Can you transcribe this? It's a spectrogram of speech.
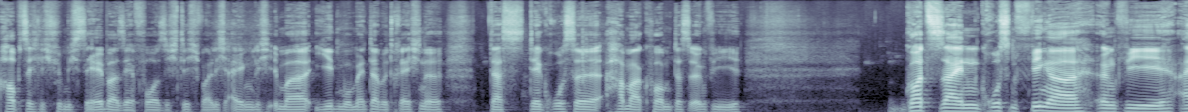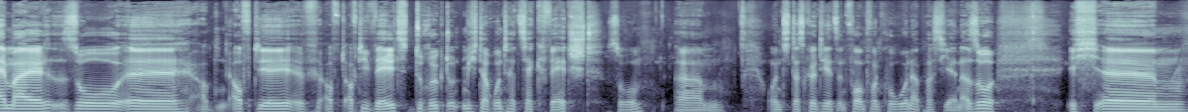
hauptsächlich für mich selber sehr vorsichtig, weil ich eigentlich immer jeden Moment damit rechne, dass der große Hammer kommt, dass irgendwie Gott seinen großen Finger irgendwie einmal so äh, auf, die, auf, auf die Welt drückt und mich darunter zerquetscht. So. Ähm, und das könnte jetzt in Form von Corona passieren. Also ich, ähm,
